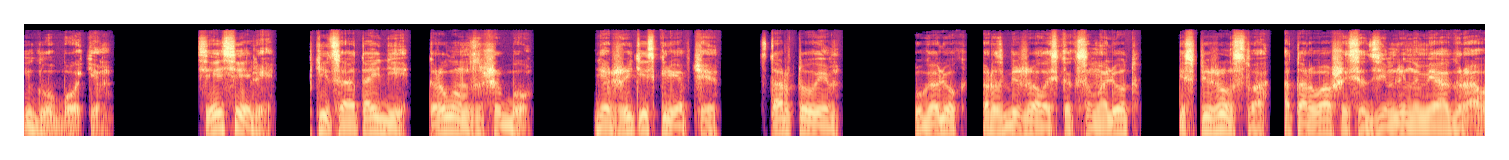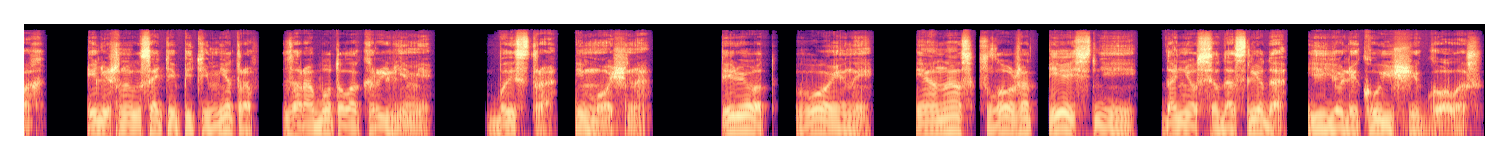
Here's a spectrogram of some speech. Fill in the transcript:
и глубоким. Все сели. Птица, отойди, крылом зашибу. Держитесь крепче. Стартуем. Уголек разбежалась, как самолет, из пижонства, оторвавшись от земли на миогравах, и лишь на высоте пяти метров заработала крыльями. Быстро и мощно. Вперед, воины! И о нас сложат песни! Донесся до следа ее ликующий голос.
